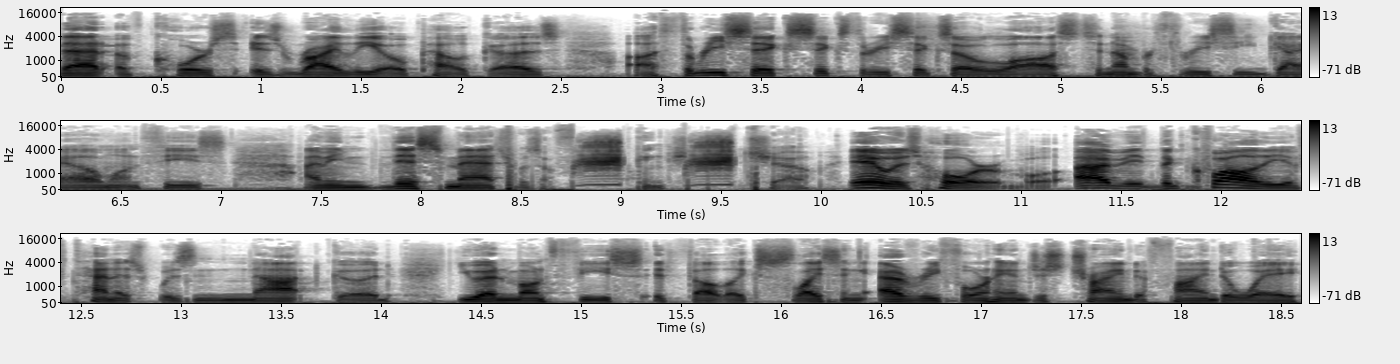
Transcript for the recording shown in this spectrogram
That, of course, is Reilly Opelka's uh, 3 6 6 3 6 0 loss to number 3 seed Gael Monfils. I mean, this match was a fucking show. It was horrible. I mean, the quality of tennis was not good. You had Monfils, it felt like slicing every forehand, just trying to find a way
